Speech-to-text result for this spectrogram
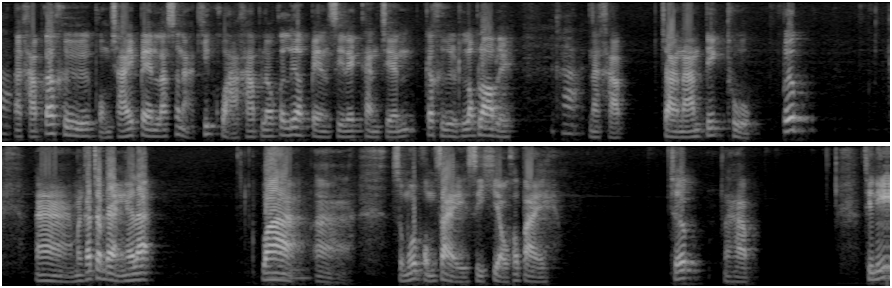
ค่ะ นะครับก็คือผมใช้เป็นลักษณะคลิกขวาครับ แล้วก็เลือกเป็น select tangent ก็คือรอบ ๆ เลยค่ะ นะครับ จากนั้นติ๊กถูก ปุ๊บอ่ามันก็จะแบ่งให้แล้วว่าอ่า สมมุติผมใส่สีเขียวเข้าไปเชิบนะครับ ทีนี้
